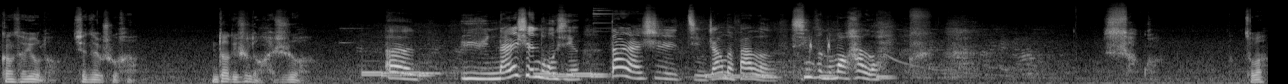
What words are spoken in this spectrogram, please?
刚才又冷，现在又出汗，你到底是冷还是热？呃，与男神同行，当然是紧张的发冷，兴奋的冒汗了。傻瓜，走吧。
